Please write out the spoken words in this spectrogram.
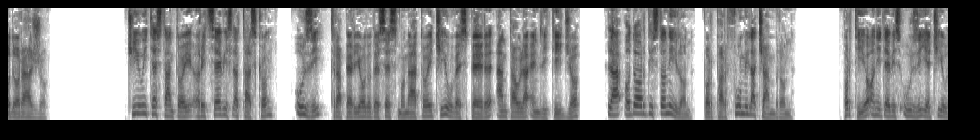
odorajo. Ciui testantoi ricevis la taskon usi tra periodo de ses monatoi ciu vespere antaula en litigio la odor distonilon por parfumi la chambron. Por tio oni devis usi e ciu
